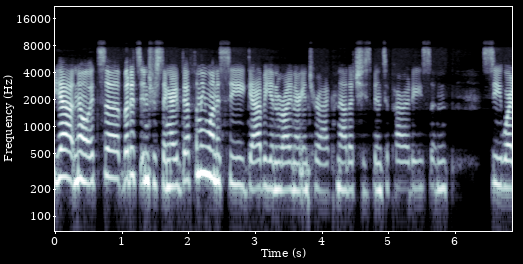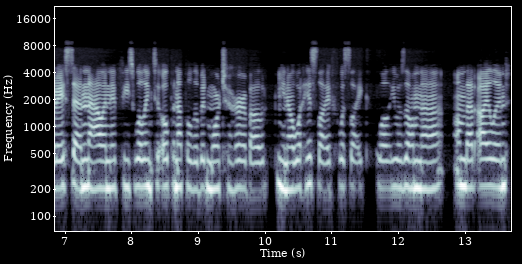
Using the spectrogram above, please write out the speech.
yeah, no, it's uh, but it's interesting. I definitely want to see Gabi and Reiner interact now that she's been to Paradise and see where they stand now and if he's willing to open up a little bit more to her about you know what his life was like while he was on uh, on that island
